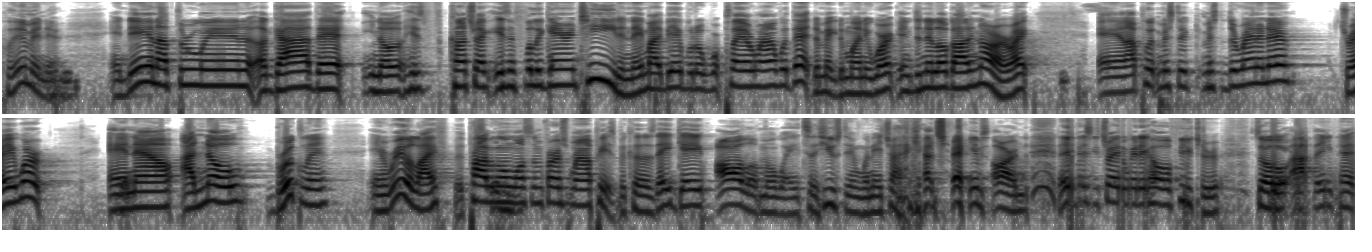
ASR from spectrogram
Put him in there. And then I threw in a guy that, you know, his contract isn't fully guaranteed and they might be able to w- play around with that to make the money work. And Danilo Gallinari, right? And I put Mr. Mr. Durant in there. Trade work. And now I know Brooklyn in real life is probably gonna mm-hmm. want some first round picks because they gave all of them away to Houston when they tried to get James Harden. They basically traded away their whole future. So I think that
